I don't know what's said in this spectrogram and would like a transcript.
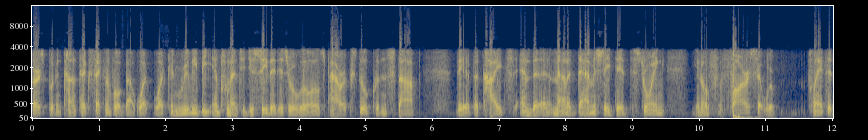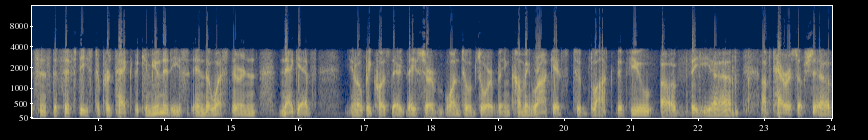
first put in context. Second of all, about what what can really be implemented. You see that Israel's power still couldn't stop the the kites and the amount of damage they did, destroying you know forests that were planted since the 50s to protect the communities in the western Negev. You know, because they they serve one to absorb incoming rockets, to block the view of the uh, of terrorists of, of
